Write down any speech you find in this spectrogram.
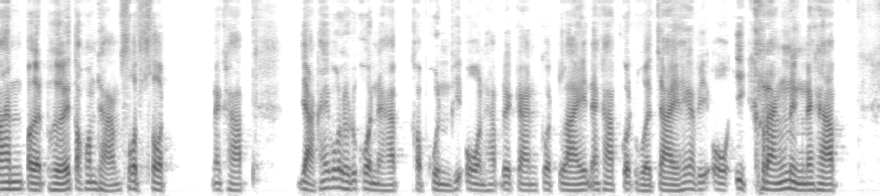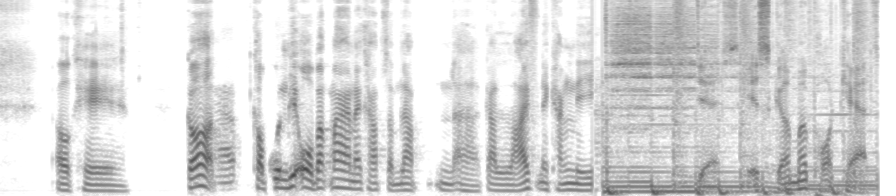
ปันเปิดเผยตอบคำถามสดๆนะครับ อยากให้พวกเราทุกคนนะครับ ขอบคุณพี่โอนะครับโดยการกดไลค์นะครับ กดหัวใจให้กับพี่โออีกครั้งหนึ่งนะครับ โอเค ก็ครับขอบคุณพี่โอมากๆนะครับสำหรับอ่าการไลฟ์ในครั้งนี้ This is Gamma Podcast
